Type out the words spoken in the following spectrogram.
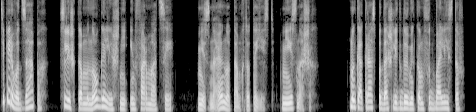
теперь вот запах. Слишком много лишней информации. Не знаю, но там кто-то есть, не из наших. Мы как раз подошли к домикам футболистов,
